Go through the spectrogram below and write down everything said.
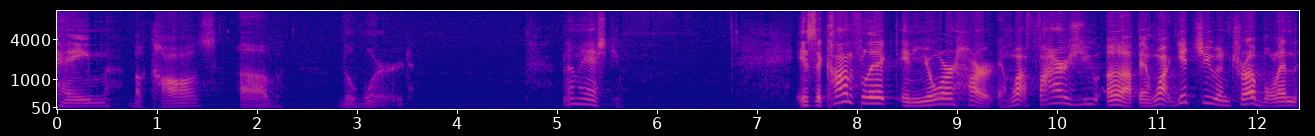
came because of the Word. Let me ask you is the conflict in your heart and what fires you up and what gets you in trouble and,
